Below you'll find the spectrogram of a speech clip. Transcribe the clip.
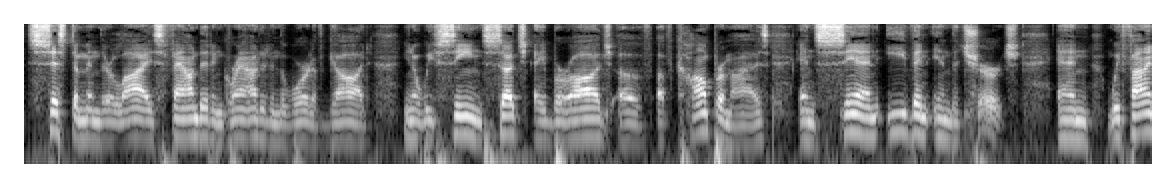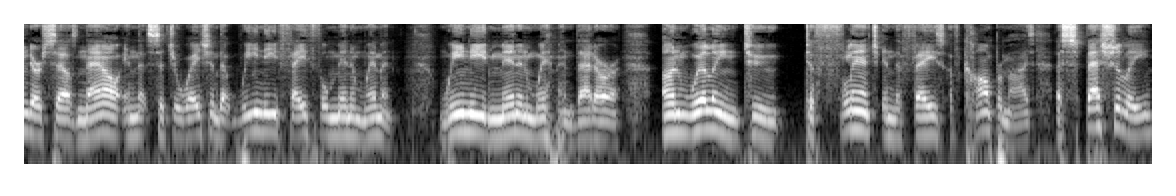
system in their lives founded and grounded in the Word of God. You know, we've seen such a barrage of, of compromise and sin even in the church. And we find ourselves now in that situation that we need faithful men and women. We need men and women that are unwilling to to flinch in the face of compromise, especially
